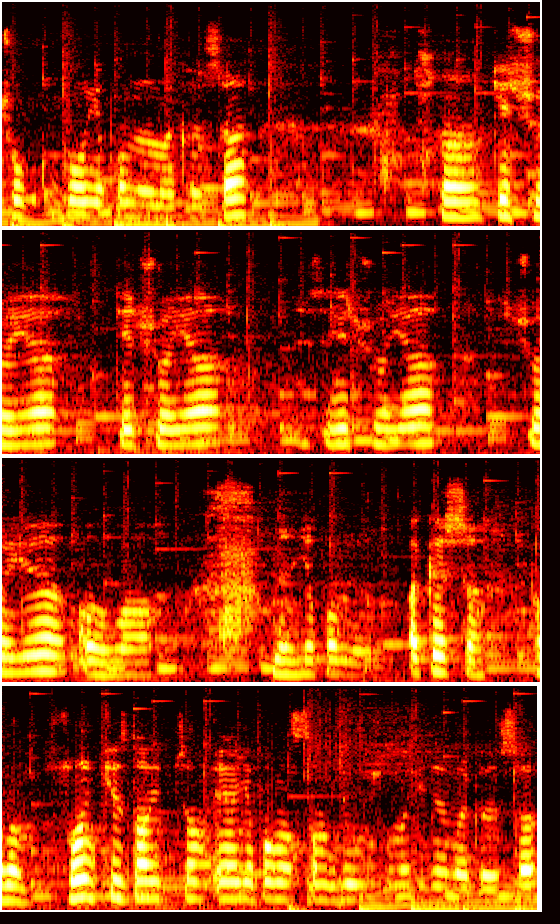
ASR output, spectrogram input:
çok zor yapamıyorum arkadaşlar. Ha, geç şuraya, geç şuraya, geç şuraya, geç şuraya. Allah. Ben yapamıyorum. Arkadaşlar tamam son kez daha yapacağım. Eğer yapamazsam videonun sonuna giderim arkadaşlar.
